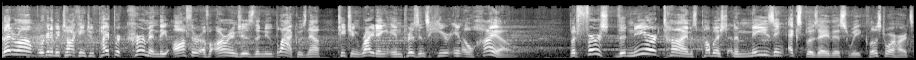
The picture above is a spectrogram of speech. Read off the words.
Later on, we're going to be talking to Piper Kerman, the author of Orange is the New Black, who's now teaching writing in prisons here in Ohio. But first, the New York Times published an amazing expose this week, close to our hearts,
